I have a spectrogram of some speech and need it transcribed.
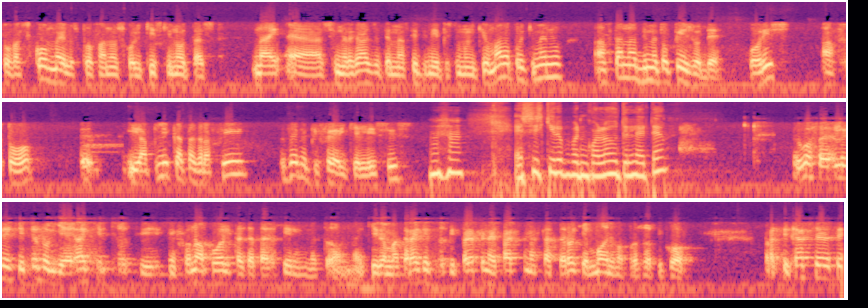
το βασικό μέλος προφανώς σχολικής κοινότητας να ε, συνεργάζεται με αυτή την επιστημονική ομάδα προκειμένου αυτά να αντιμετωπίζονται. Χωρίς αυτό ε, η απλή καταγραφή δεν επιφέρει και λύσεις. Mm-hmm. Εσείς κύριε Παπα-Νικολάου τι λέτε; Εγώ θα έλεγα και τον Γεράκη ότι συμφωνώ απόλυτα καταρχήν με τον κύριο Μακράκη ότι πρέπει να υπάρχει ένα σταθερό και μόνιμο προσωπικό. Πρακτικά, ξέρετε,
